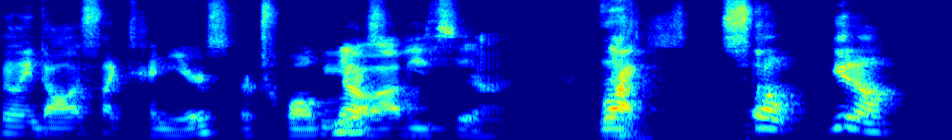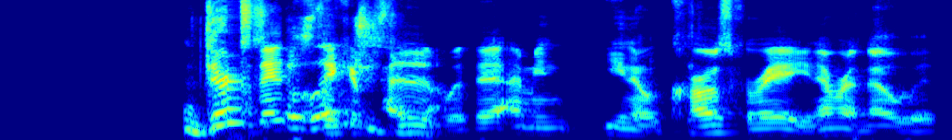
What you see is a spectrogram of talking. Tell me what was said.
million dollars for like ten years or twelve years? No, obviously not. right. So you know, they're They still stay interested, competitive with it. I mean, you know, Carlos Correa, you never know with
